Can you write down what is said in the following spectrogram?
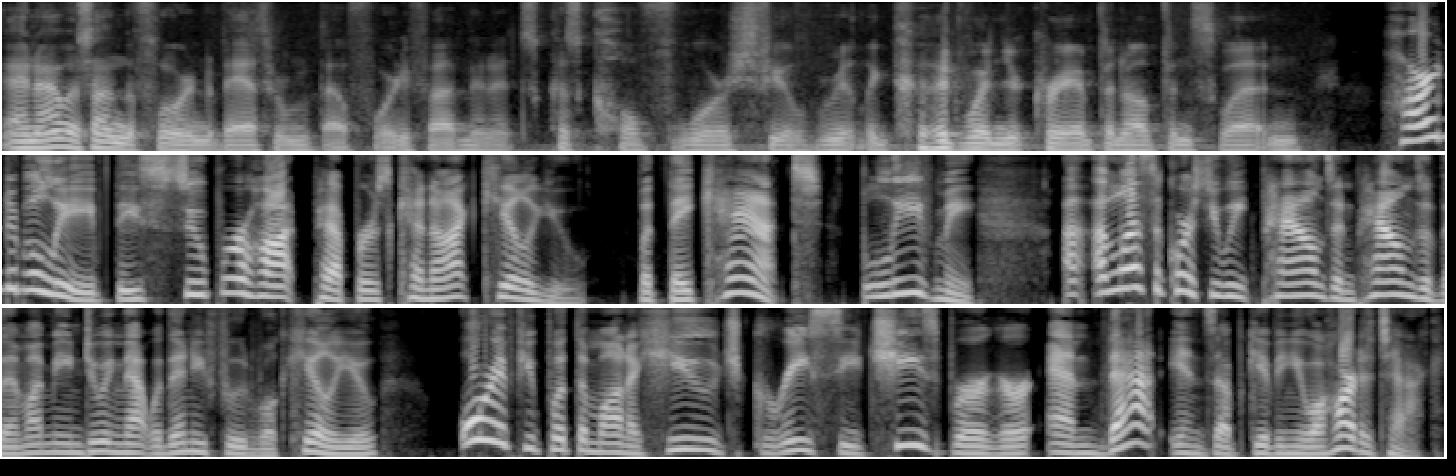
And I was on the floor in the bathroom about 45 minutes because cold floors feel really good when you're cramping up and sweating. Hard to believe these super hot peppers cannot kill you, but they can't. Believe me. Uh, unless, of course, you eat pounds and pounds of them. I mean, doing that with any food will kill you. Or if you put them on a huge, greasy cheeseburger and that ends up giving you a heart attack.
